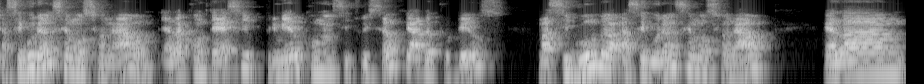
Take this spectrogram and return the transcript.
A segurança emocional, ela acontece primeiro como instituição criada por Deus, mas segundo, a segurança emocional, ela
